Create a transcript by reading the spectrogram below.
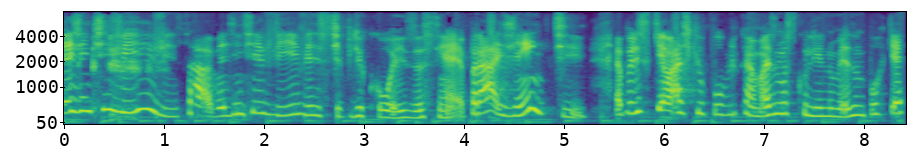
e a gente vive, sabe? A gente vive esse tipo de coisa, assim. É pra gente. É por isso que eu acho que o público é mais masculino mesmo, porque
